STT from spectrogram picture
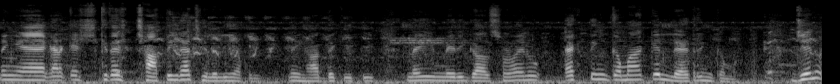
ਨਹੀਂ ਐ ਕਰਕੇ ਕਿਤੇ ਛਾਤੀ ਨਾ ਛਿੱਲ ਲਈ ਆਪਣੀ। ਨਹੀਂ ਹੱਦ ਕੀਤੀ। ਨਹੀਂ ਮੇਰੀ ਗੱਲ ਸੁਣੋ ਇਹਨੂੰ ਐਕਟਿੰਗ ਕਮਾ ਕੇ ਲੈਟਰਿੰਗ ਕਮਾ? ਜੇ ਇਹਨੂੰ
